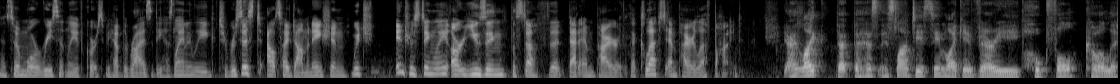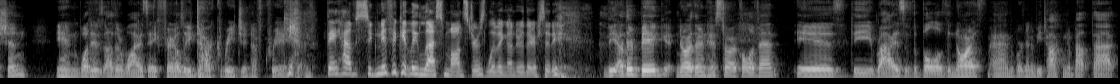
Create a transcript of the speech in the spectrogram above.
And so, more recently, of course, we have the rise of the Haslanti League to resist outside domination, which, interestingly, are using the stuff that that empire, that collapsed empire, left behind. Yeah, I like that the His- Haslanti seem like a very hopeful coalition in what is otherwise a fairly dark region of creation. Yeah. They have significantly less monsters living under their city. The other big northern historical event is the rise of the Bull of the North, and we're going to be talking about that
